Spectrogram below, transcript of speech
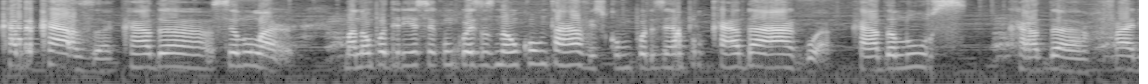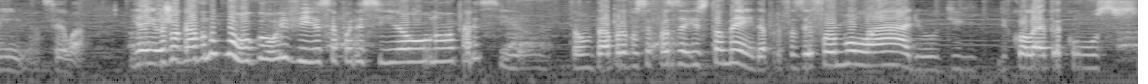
cada casa, cada celular. Mas não poderia ser com coisas não contáveis, como por exemplo, cada água, cada luz, cada farinha, sei lá. E aí eu jogava no Google e via se aparecia ou não aparecia. Então dá para você fazer isso também, dá para fazer formulário de, de coleta com os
